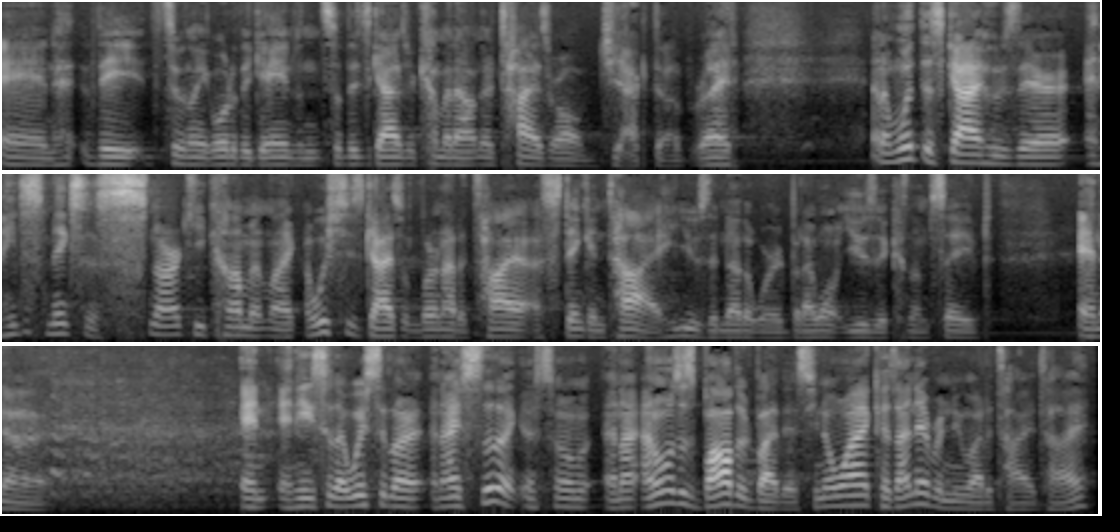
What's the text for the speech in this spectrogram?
And they, so they go to the games, and so these guys are coming out, and their ties are all jacked up, right? And I'm with this guy who's there, and he just makes this snarky comment like, I wish these guys would learn how to tie a stinking tie. He used another word, but I won't use it because I'm saved. And, uh, and, and he said, I wish they learned. And I stood like, and I, I was just bothered by this. You know why? Because I never knew how to tie a tie.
